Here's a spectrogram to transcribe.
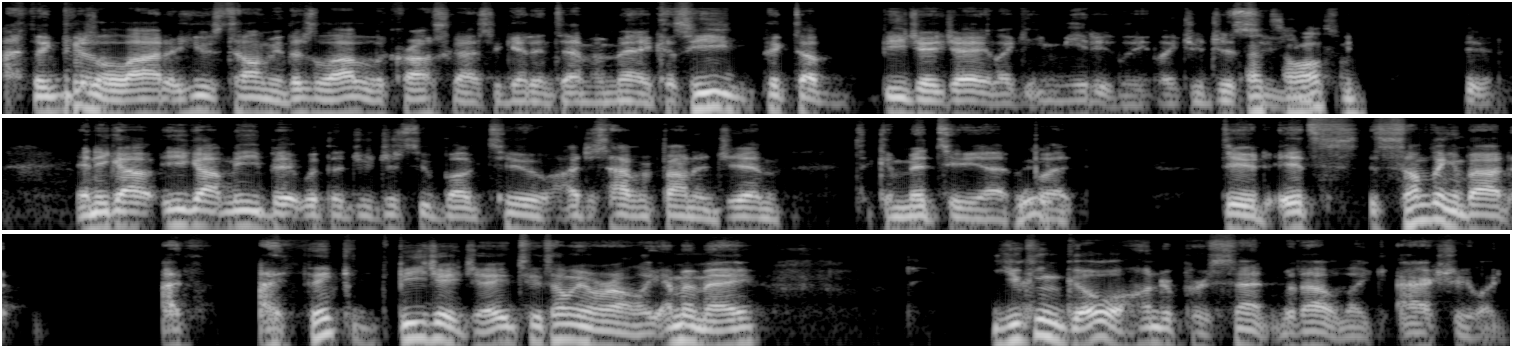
I think there's a lot of, he was telling me there's a lot of lacrosse guys to get into MMA because he picked up BJJ like immediately, like jujitsu. That's awesome. Dude. And he got, he got me bit with the jujitsu bug too. I just haven't found a gym to commit to yet, really? but dude, it's, it's something about, I, I think BJJ to tell me around like MMA, you can go hundred percent without like actually like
